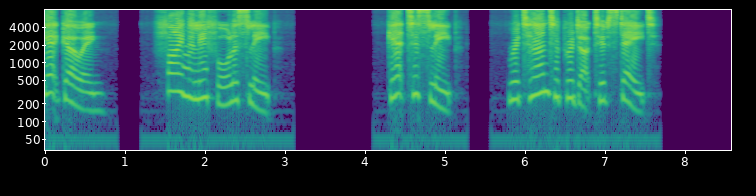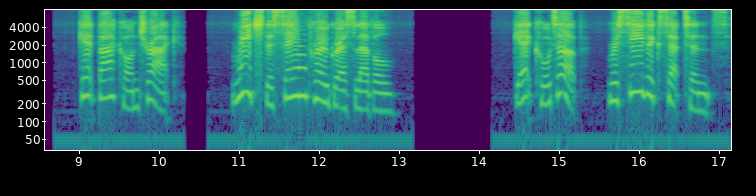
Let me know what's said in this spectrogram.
Get going. Finally fall asleep. Get to sleep. Return to productive state. Get back on track. Reach the same progress level. Get caught up. Receive acceptance.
